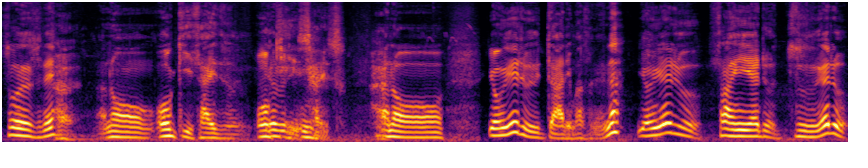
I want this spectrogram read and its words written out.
そうですね、はい。あの大きいサイズ。大きいサイズ。はい。あの 4L ってありますね。4L、3L、2L、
